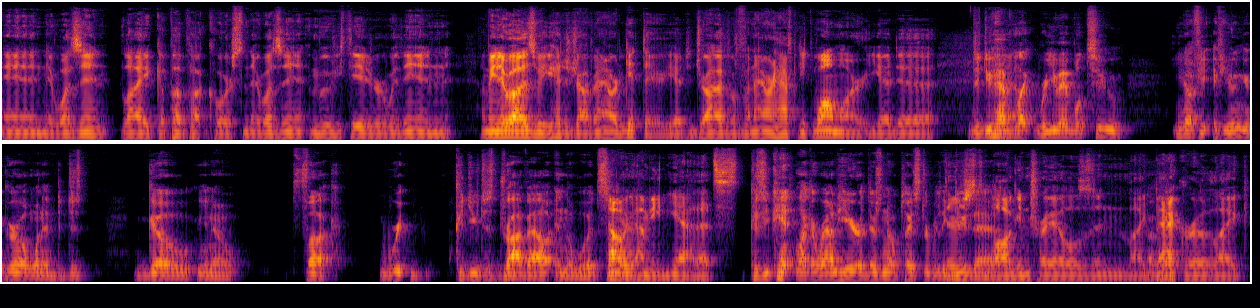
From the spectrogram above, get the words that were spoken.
and there wasn't like a putt putt course and there wasn't a movie theater within i mean there was but you had to drive an hour to get there you had to drive of an hour and a half to get to walmart you had to Did you have Yeah. like? Were you able to, you know, if you if you and your girl wanted to just go, you know, fuck, were, could you just drive out in the woods oh somewhere? i mean yeah that's Because you can't like around here. There's no place to really do that. logging trails and like Okay. back road like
